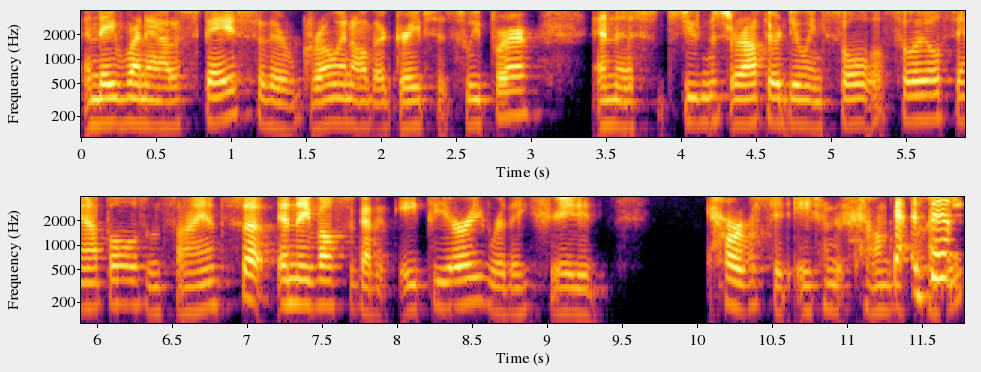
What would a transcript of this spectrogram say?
and they run out of space. So they're growing all their grapes at Sweetbriar. And the students are out there doing soil, soil samples and science. So, and they've also got an apiary where they created, harvested 800 pounds of honey.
